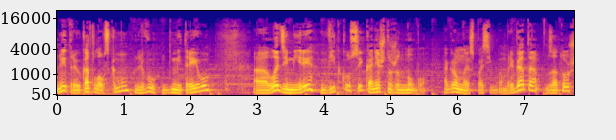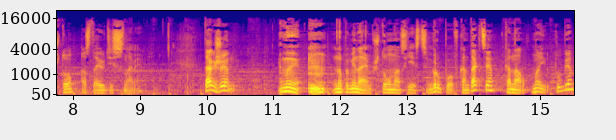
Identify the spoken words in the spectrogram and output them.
Дмитрию Котловскому, Льву Дмитриеву, э, Владимире, Виткус и, конечно же, Нубу. Огромное спасибо вам, ребята, за то, что остаетесь с нами. Также мы напоминаем, что у нас есть группа ВКонтакте, канал на Ютубе,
